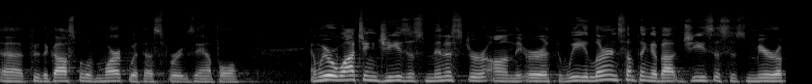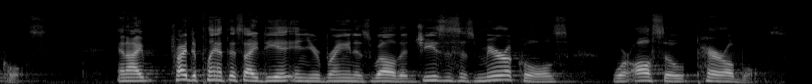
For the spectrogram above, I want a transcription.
uh, through the Gospel of Mark with us, for example. And we were watching Jesus minister on the earth. We learned something about Jesus' miracles. And I tried to plant this idea in your brain as well that Jesus' miracles were also parables.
